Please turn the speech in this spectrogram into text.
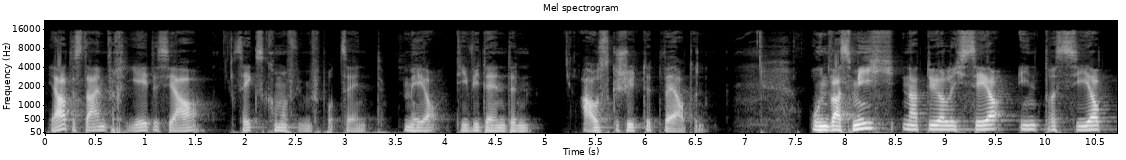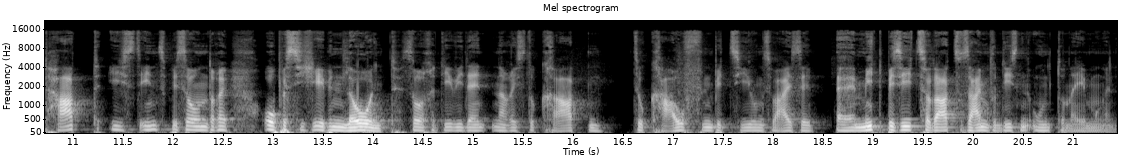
ja, dass da einfach jedes Jahr 6,5 Prozent mehr Dividenden ausgeschüttet werden. Und was mich natürlich sehr interessiert hat, ist insbesondere, ob es sich eben lohnt, solche Dividendenaristokraten zu kaufen, beziehungsweise äh, Mitbesitzer da zu sein von diesen Unternehmungen.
